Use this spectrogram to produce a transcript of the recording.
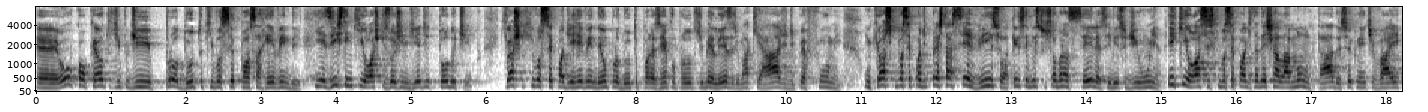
é, ou qualquer outro tipo de produto que você possa revender. E existem quiosques hoje em dia de todo tipo. Quiosque que você pode revender um produto, por exemplo, um produto de beleza, de maquiagem, de perfume. Um quiosque que você pode prestar serviço, aquele serviço de sobrancelha, serviço de unha. E quiosques que você pode até deixar lá montado e seu cliente vai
